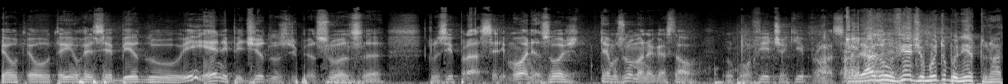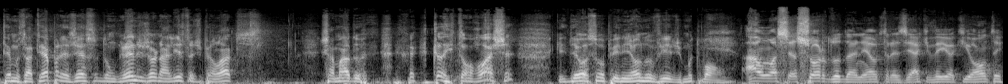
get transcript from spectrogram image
Eu, eu tenho recebido N pedidos de pessoas, uh, inclusive para cerimônias hoje. Temos uma, né, Gastal? Um convite aqui para uma cerimônia. Aliás, um vídeo muito bonito. Nós temos até a presença de um grande jornalista de Pelotas chamado Cleiton Rocha, que deu a sua opinião no vídeo. Muito bom. Há um assessor do Daniel Trezier que veio aqui ontem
